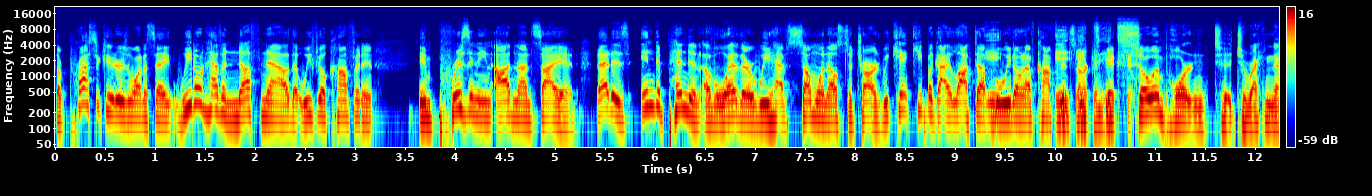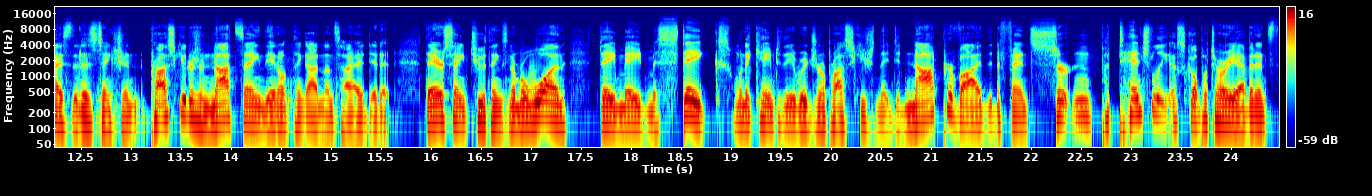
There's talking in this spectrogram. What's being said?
The prosecutors want to say, "We don't have enough now that we feel confident." Imprisoning Adnan Syed. That is independent of whether we have someone else to charge. We can't keep a guy locked up who we don't have confidence It- in our it's, it's conviction. so important to, to recognize the distinction. Prosecutors are not saying they don't think Adnan Syed did it. They are saying two things. Number one, they made mistakes when it came to the original prosecution. They did not provide the defense certain potentially exculpatory evidence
